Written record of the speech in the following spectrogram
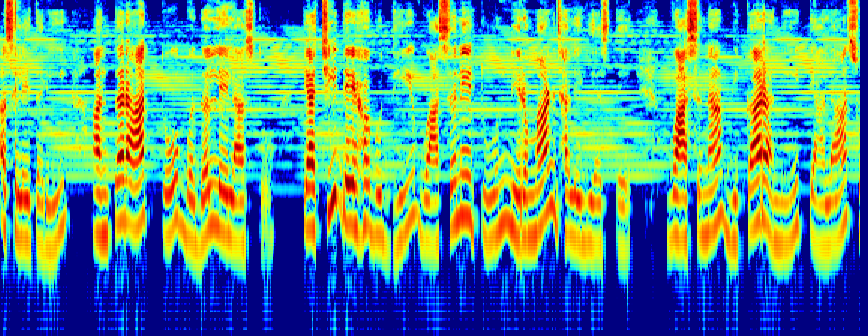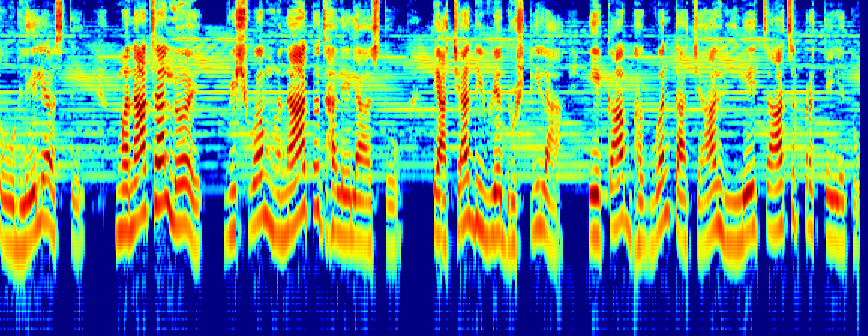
असले तरी अंतरात तो बदललेला असतो. त्याची देहबुद्धी वासनेतून निर्माण झालेली असते. वासना विकारांनी त्याला सोडलेले असते. मनाचा लय विश्व मनात झालेला असतो. त्याच्या दिव्य दृष्टीला एका भगवंताच्या लीलेचाच प्रत्यय येतो.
